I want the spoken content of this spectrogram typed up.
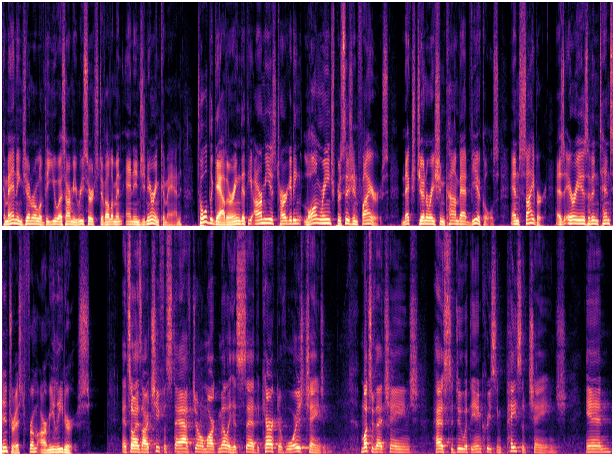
commanding general of the U.S. Army Research Development and Engineering Command, told the gathering that the Army is targeting long range precision fires, next generation combat vehicles, and cyber as areas of intense interest from Army leaders. And so, as our Chief of Staff, General Mark Milley, has said, the character of war is changing. Much of that change has to do with the increasing pace of change in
